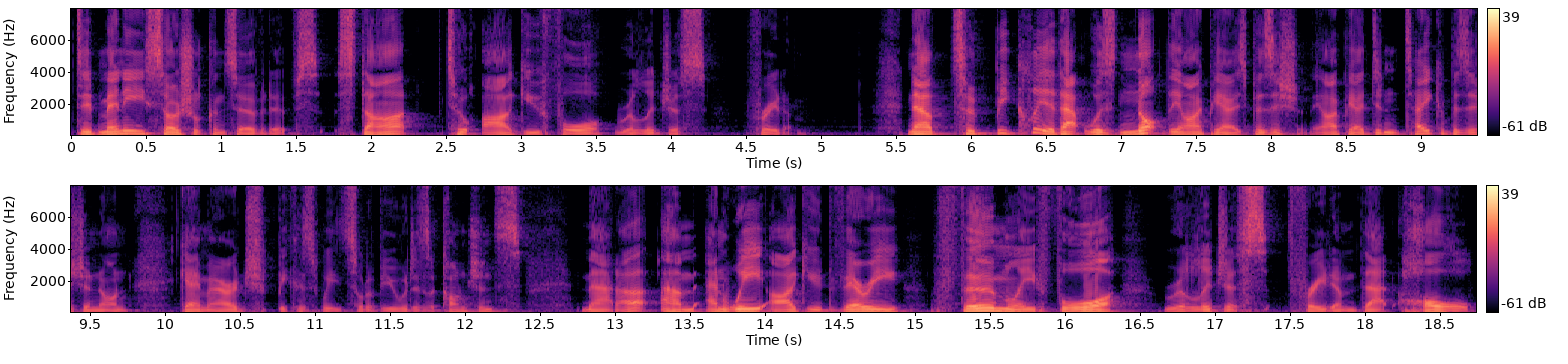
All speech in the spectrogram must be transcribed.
did many social conservatives start to argue for religious freedom. Now, to be clear, that was not the IPA's position. The IPA didn't take a position on gay marriage because we sort of view it as a conscience matter, um, and we argued very firmly for religious freedom that whole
